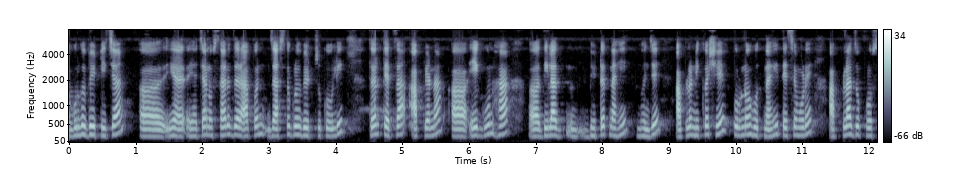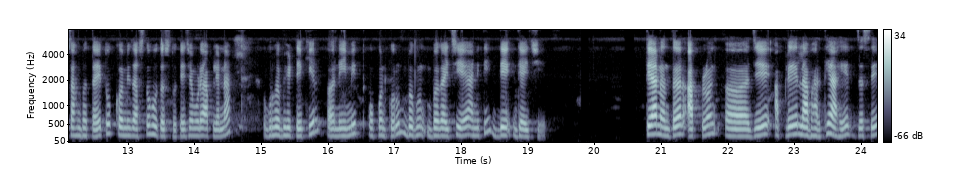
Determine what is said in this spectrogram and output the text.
गृहभेटीच्या ह्या ह्याच्यानुसार जर आपण जास्त गृहभेट चुकवली तर त्याचा आपल्याला एक गुण हा दिला भेटत नाही. म्हणजे आपलं निकष हे पूर्ण होत नाही. त्याच्यामुळे आपला जो प्रोत्साहन भत्ता आहे तो कमी जास्त होत असतो. त्याच्यामुळे आपल्याला गृहभेट देखील नियमित ओपन करून बघून बघायची आहे आणि ती दे द्यायची आहे. त्यानंतर आपण जे आपले लाभार्थी आहेत जसे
